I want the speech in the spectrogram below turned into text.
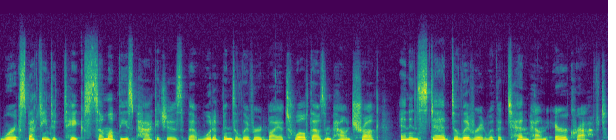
we're expecting to take some of these packages that would have been delivered by a 12,000 pound truck and instead deliver it with a 10 pound aircraft.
